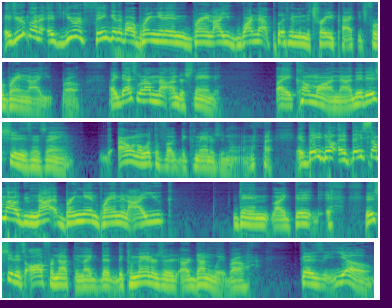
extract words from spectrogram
If you're gonna, if you're thinking about bringing in Brandon Aiyuk, why not put him in the trade package for Brandon Aiyuk, bro? Like that's what I'm not understanding. Like, come on now, this shit is insane. I don't know what the fuck the Commanders are doing. if they don't, if they somehow do not bring in Brandon Aiyuk, then like this shit is all for nothing. Like the the Commanders are are done with, bro. Cause yo,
